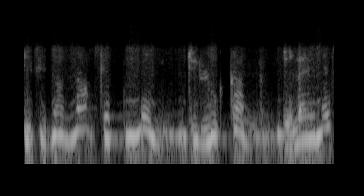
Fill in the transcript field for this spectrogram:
Et c'est dans l'enceinte même du local de l'ANF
